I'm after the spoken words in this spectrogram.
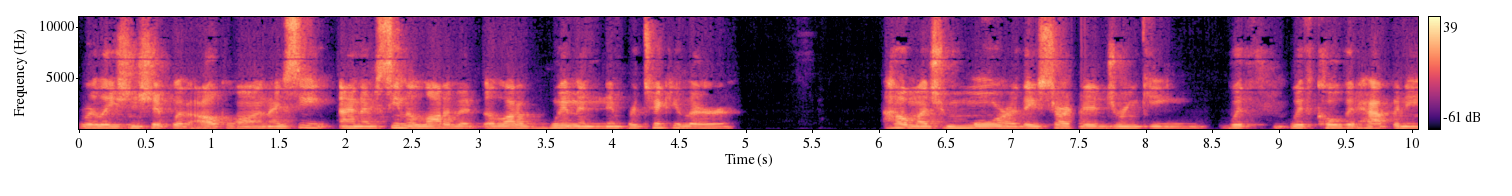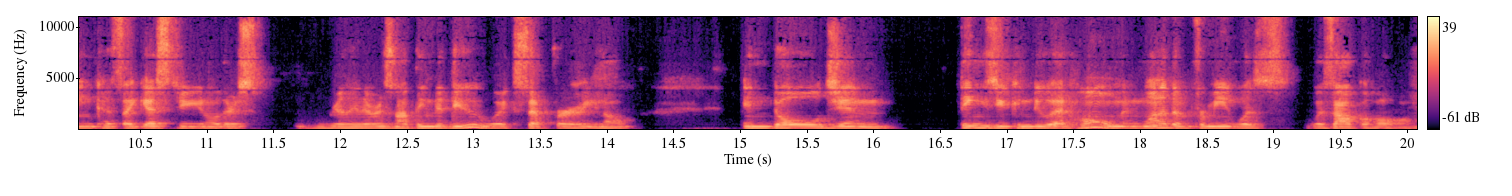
relationship with alcohol. And i see and i've seen a lot of it a lot of women in particular how much more they started drinking with with covid happening. Because i guess you know there's really there was nothing to do except for you know indulge in things you can do at home. And one of them for me was was alcohol.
